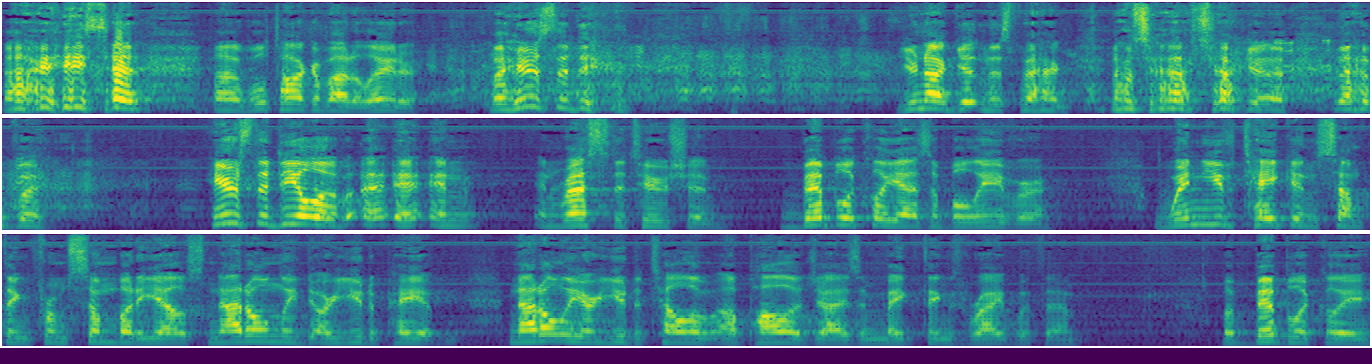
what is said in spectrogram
he said, uh, we'll talk about it later. But here's the deal. You're not getting this back. No, I'm sorry, but here's the deal of, uh, in, in restitution. Biblically, as a believer, when you've taken something from somebody else, not only are you to pay it, not only are you to tell them, apologize and make things right with them, but biblically,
